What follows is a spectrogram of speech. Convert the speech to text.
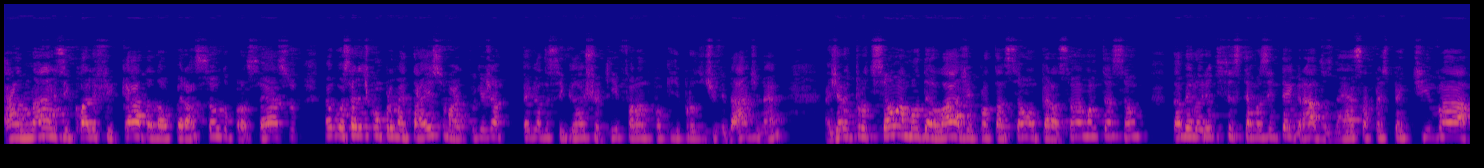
à análise qualificada da operação do processo. Eu gostaria de complementar isso, Marco, porque já pegando esse gancho aqui, falando um pouquinho de produtividade, né? A engenharia de produção, a modelagem, a implantação, a operação e a manutenção da melhoria dos sistemas integrados. Né? Essa perspectiva,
